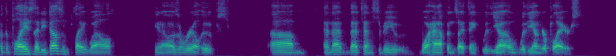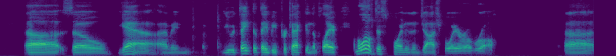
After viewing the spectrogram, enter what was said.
but the plays that he doesn't play well, you know, is a real oops. Um, and that that tends to be what happens, I think, with young with younger players. Uh, so yeah, I mean, you would think that they'd be protecting the player. I'm a little disappointed in Josh Boyer overall uh,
